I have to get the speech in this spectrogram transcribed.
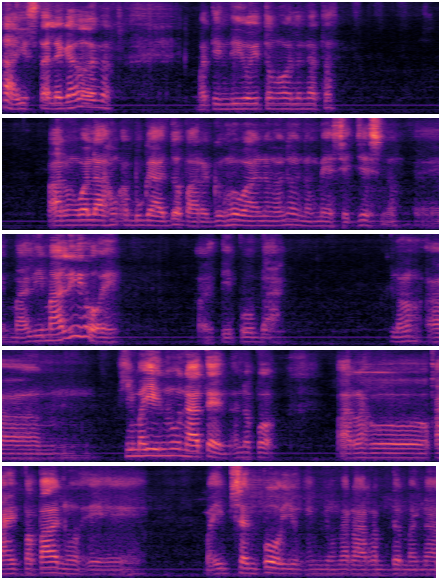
Ayos talaga ho, ano? Matindi ho itong ulan na to. Parang wala akong abogado para gumawa ng ano ng messages, no? Eh, mali-mali ho eh. O, di po ba? No? Um, himayin ho natin, ano po, para ho kahit papano eh maibsan po yung inyong nararamdaman na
